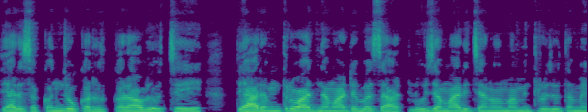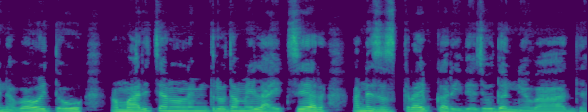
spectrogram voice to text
ત્યારે સકંજો કર- કરાવ્યો છે. ત્યારે મિત્રો આજના માટે બસ આટલું જ. અમારી ચેનલમાં મિત્રો જો તમે નવા હોય તો અમારી ચેનલને મિત્રો તમે લાઇક શેર અને સબસ્ક્રાઈબ કરી દેજો. ધન્યવાદ.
